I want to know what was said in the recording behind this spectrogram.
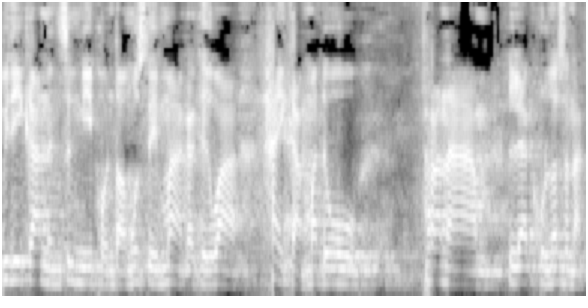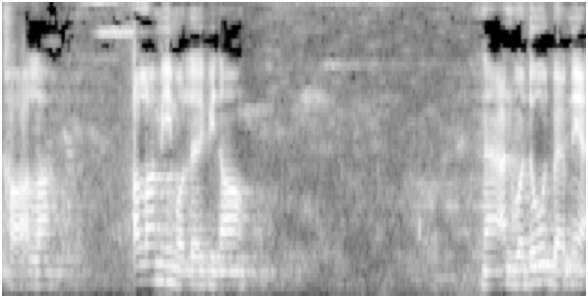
วิธีการหนึ่งซึ่งมีผลต่อมุสลิมมากก็คือว่าให้กลับมาดูพระนามและคุณลักษณะของอัลลอฮ์อัลลอฮ์มีหมดเลยพี่น้องนะอันวดูดแบบเนี้ย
